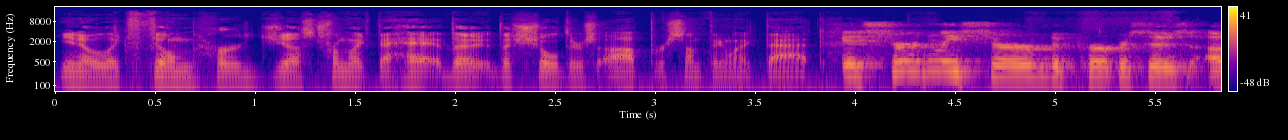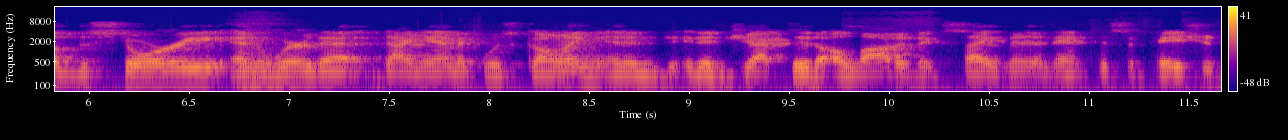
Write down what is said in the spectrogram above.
you know like film her just from like the head the, the shoulders up or something like that. It certainly served the purposes of the story and mm-hmm. where that dynamic was going, and it, injected a lot of excitement and anticipation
